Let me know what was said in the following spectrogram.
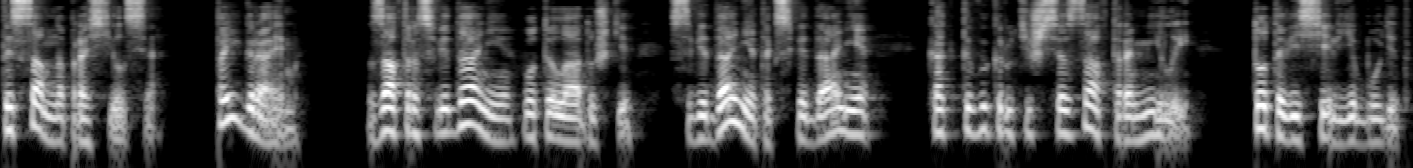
ты сам напросился. Поиграем. Завтра свидание, вот и ладушки. Свидание так свидание. Как ты выкрутишься завтра, милый? То-то веселье будет.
